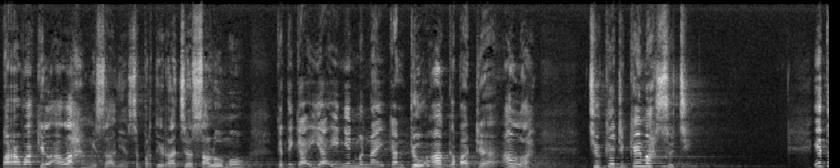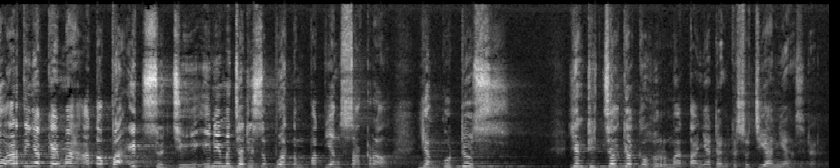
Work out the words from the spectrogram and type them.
Para wakil Allah misalnya seperti Raja Salomo ketika ia ingin menaikkan doa kepada Allah juga di kemah suci. Itu artinya kemah atau bait suci ini menjadi sebuah tempat yang sakral, yang kudus, yang dijaga kehormatannya dan kesuciannya, Saudara.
